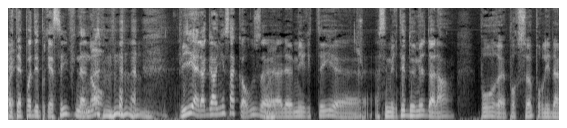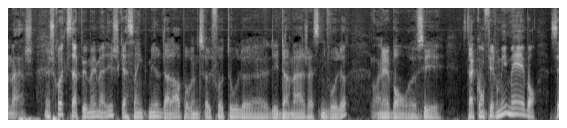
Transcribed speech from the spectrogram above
elle était pas dépressive finalement. Puis elle a gagné sa cause. Euh, Ouais. Elle a mérité, euh, elle s'est mérité 2000 dollars pour euh, pour ça, pour les dommages. Je crois que ça peut même aller jusqu'à 5000 dollars pour une seule photo, là, les dommages à ce niveau-là. Ouais. Mais bon, euh, c'est c'est à confirmer, mais bon, ça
